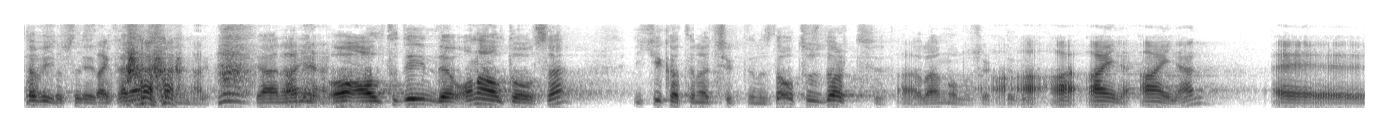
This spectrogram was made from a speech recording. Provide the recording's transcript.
Tabii işte başlatırsak. referans önemli. Yani hani Aynen. o 6 değil de 16 olsa iki katına çıktığınızda 34 falan olacak tabii. Aynen, aynen. Ee,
